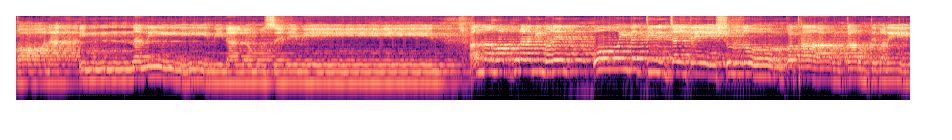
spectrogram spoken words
ক্বালা ইন্নানি মিনাল মুসলিমিন সুন্দর কথা আর কার হতে পারে?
